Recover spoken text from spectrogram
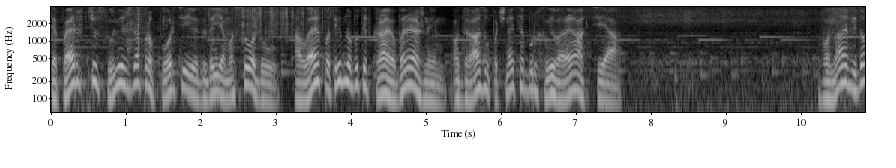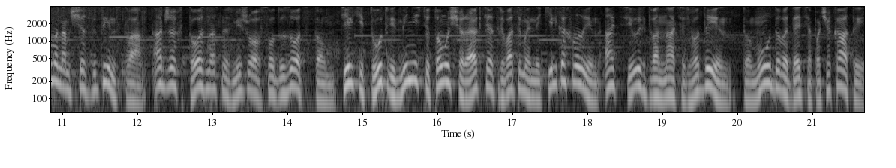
Тепер в цю суміш за пропорцією додаємо соду, але потрібно бути вкрай обережним. Одразу почнеться бурхлива реакція. Вона відома нам ще з дитинства, адже хто з нас не змішував соду з оцтом. Тільки тут відмінність у тому, що реакція триватиме не кілька хвилин, а цілих 12 годин, тому доведеться почекати.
